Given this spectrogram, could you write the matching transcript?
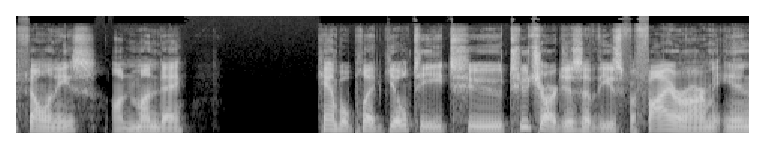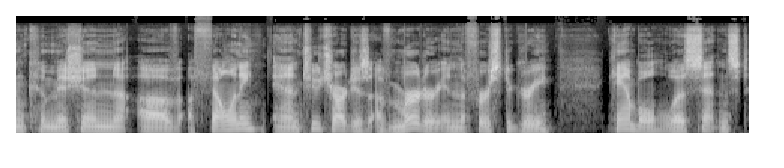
felonies on Monday. Campbell pled guilty to two charges of the use of a firearm in commission of a felony and two charges of murder in the first degree. Campbell was sentenced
